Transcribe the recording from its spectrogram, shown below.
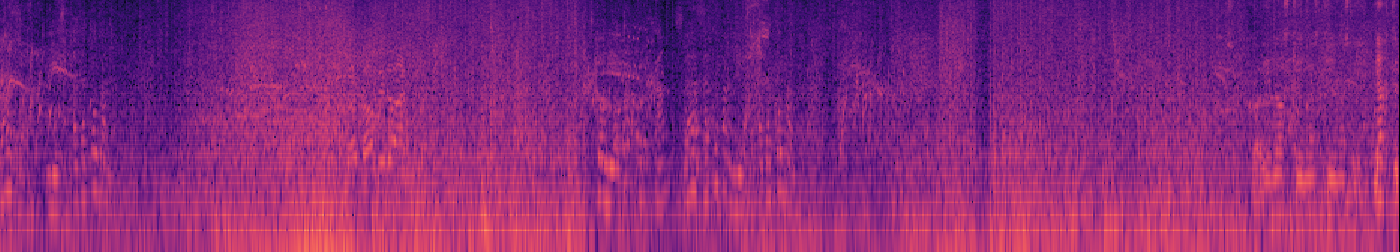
Baza jest atakowana. Gotowy do akcji. Twoje RK baza jest atakowana. Tylko jednostki, jednostki, jednostki. Jak ty...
